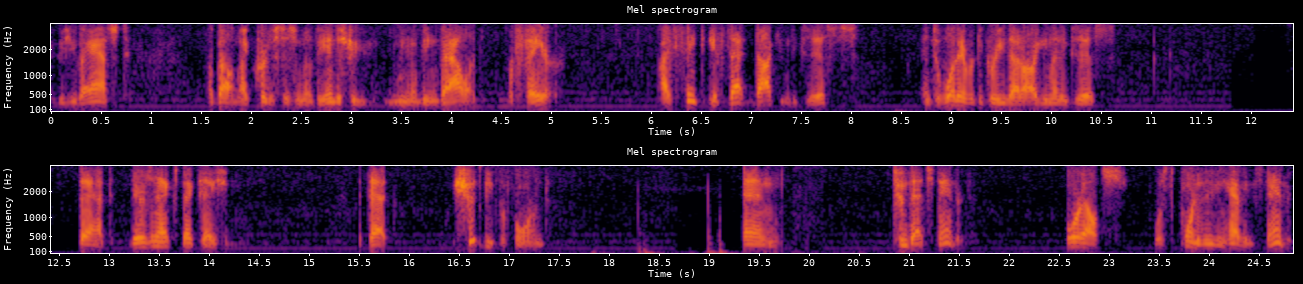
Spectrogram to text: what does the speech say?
because you've asked about my criticism of the industry, you know, being valid or fair. I think if that document exists, and to whatever degree that argument exists, that there's an expectation that that should be performed and to that standard, or else what's the point of even having a standard?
